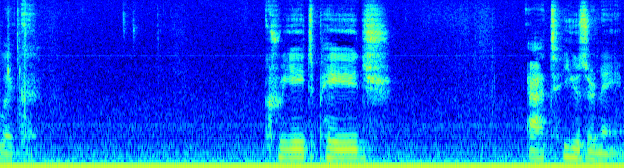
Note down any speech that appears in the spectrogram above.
click Create Page at Username.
